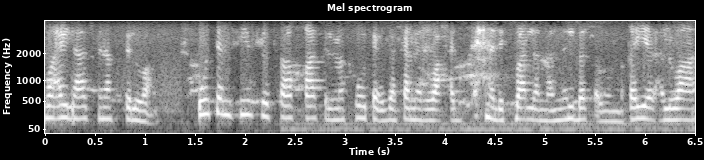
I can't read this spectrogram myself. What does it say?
وعلاج في نفس الوقت. وتنفيذ للطاقات المفروضة إذا كان الواحد إحنا الكبار لما نلبس أو نغير ألوان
